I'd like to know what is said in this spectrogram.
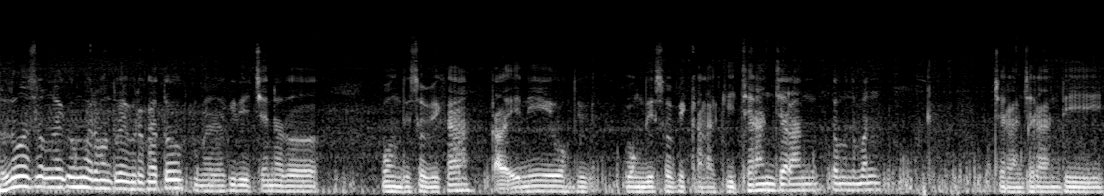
Halo assalamualaikum warahmatullahi wabarakatuh. Kembali lagi di channel Wong Desa BK Kali ini Wong, di, Wong Desa BK lagi jalan-jalan teman-teman. Jalan-jalan di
